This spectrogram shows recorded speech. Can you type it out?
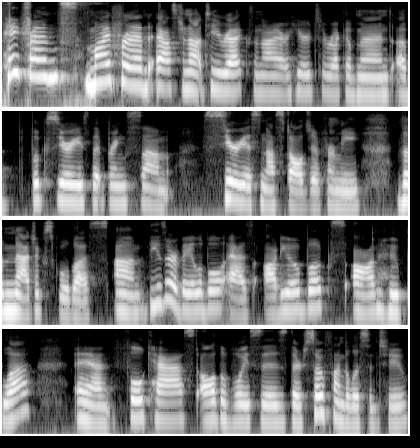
Hey friends, my friend Astronaut T-Rex and I are here to recommend a book series that brings some serious nostalgia for me, The Magic School Bus. Um, these are available as audiobooks on Hoopla and full cast, all the voices. They're so fun to listen to.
